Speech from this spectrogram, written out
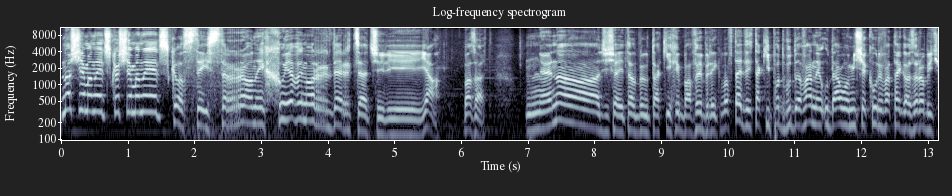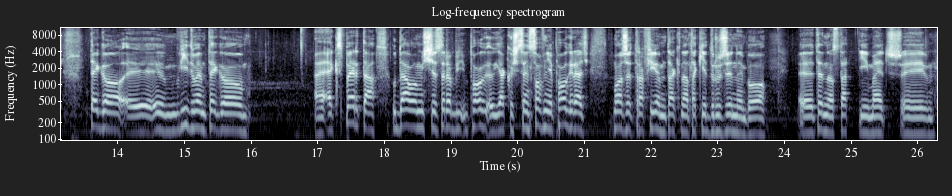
No siemaneczko, siemaneczko, z tej strony chujowy morderca, czyli ja, Bazalt. Nie, No, dzisiaj to był taki chyba wybryk, bo wtedy taki podbudowany udało mi się kurwa tego zrobić, tego yy, widłem tego e, eksperta, udało mi się zrobić, jakoś sensownie pograć, może trafiłem tak na takie drużyny, bo e, ten ostatni mecz y,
